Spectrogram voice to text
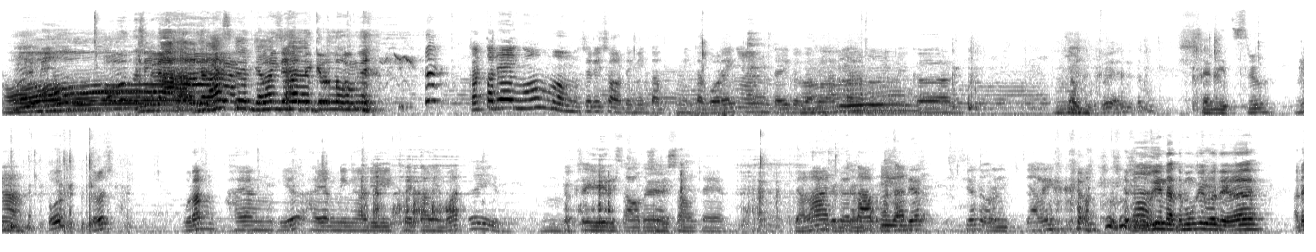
Oh, Dahar. jelaskan, Dahar di jelaskan. gerlong. kan tadi yang ngomong si Rizal teh minta minta gorengan tadi ke gorengan ke Gak butuh ya. And it's true. Nah terus orang hayang iya hayang ningali kereta lewat euy hmm. Si teh. Rizal teh jalan kereta api kan dia siapa orang caleng Mungkin atau mungkin berarti ya. Ada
